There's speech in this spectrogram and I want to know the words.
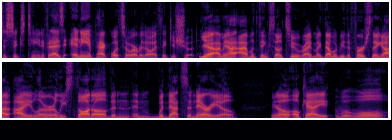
to 16. If it has any impact whatsoever, though, I think you should. Yeah, I mean, I, I would think so too, right? Like that would be the first thing I, I or at least thought of, and and with that scenario, you know, okay, well, well,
